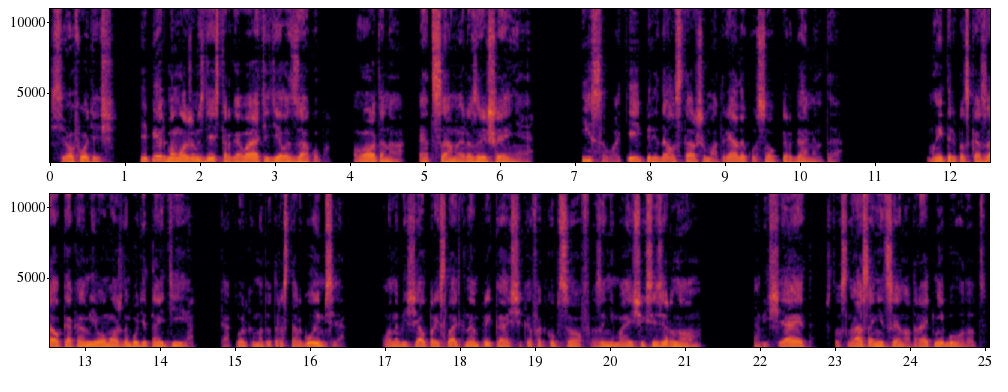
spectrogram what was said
«Все, Фотич, теперь мы можем здесь торговать и делать закуп. Вот оно, это самое разрешение». И Саватей передал старшему отряду кусок пергамента. Мытарь подсказал, как нам его можно будет найти. Как только мы тут расторгуемся, он обещал прислать к нам приказчиков от купцов, занимающихся зерном. Обещает, что с нас они цену драть не будут.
